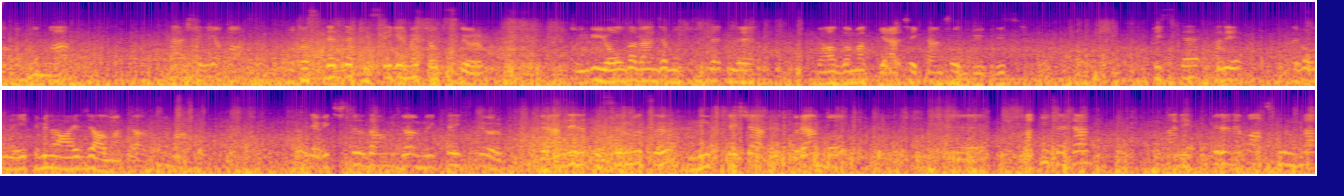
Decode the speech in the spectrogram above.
Ama bununla her şeyi yaparsın. Motosikletle piste girmek çok istiyorum. Çünkü yolda bence motosikletle gazlamak gerçekten çok büyük risk. Pistte hani Tabii onun eğitimini ayrıca almak lazım ama böyle bir çıtırdan bir dönmek de istiyorum. Frenlerin ısırması muhteşem. Brembo e, hakikaten hani frene bastığında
